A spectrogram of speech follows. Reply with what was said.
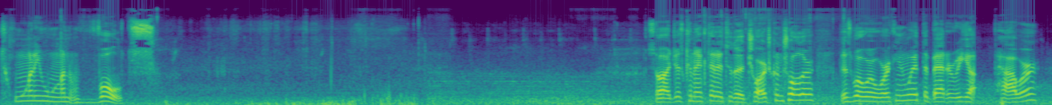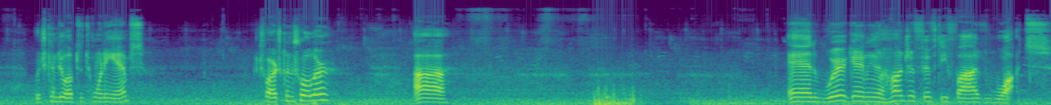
21 volts. So I just connected it to the charge controller. This is what we're working with, the battery power, which can do up to 20 amps. Charge controller. Uh, and we're getting 155 watts.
